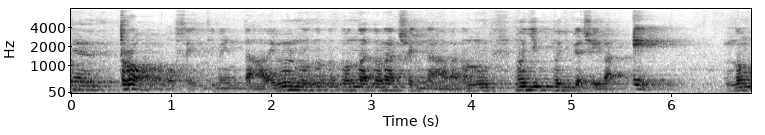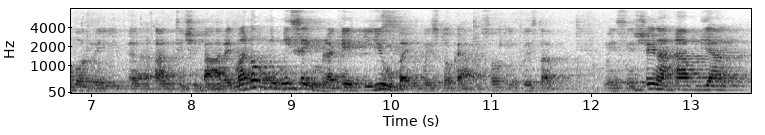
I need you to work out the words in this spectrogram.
eh, troppo sentimentale, lui non, non, non accennava, non, non, gli, non, gli, piaceva. E non vorrei eh, anticipare, ma mi sembra che Liuba in questo caso, in questa messa in scena, abbia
